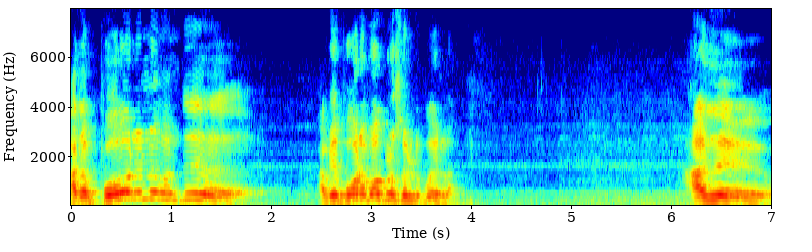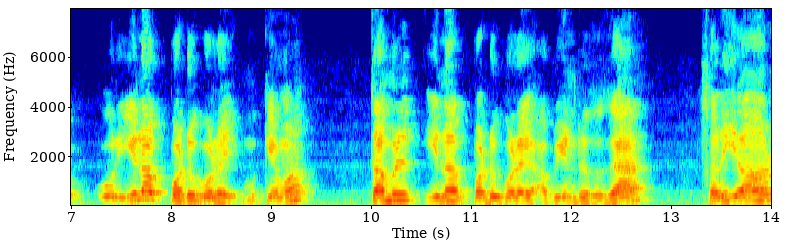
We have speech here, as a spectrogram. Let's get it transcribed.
அதை போருன்னு வந்து அப்படியே போகிற போக்கில் சொல்லிட்டு போயிடலாம். அது ஒரு இனப்படுகொலை முக்கியமாக தமிழ் இனப்படுகொலை அப்படின்றது தான் சரியான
